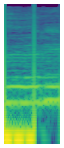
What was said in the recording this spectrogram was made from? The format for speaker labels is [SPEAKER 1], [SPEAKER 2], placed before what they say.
[SPEAKER 1] that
